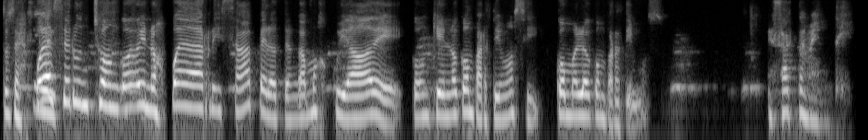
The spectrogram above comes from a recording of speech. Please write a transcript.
Entonces puede ser un chongo y nos puede dar risa, pero tengamos cuidado de con quién lo compartimos y cómo lo compartimos. Exactamente.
